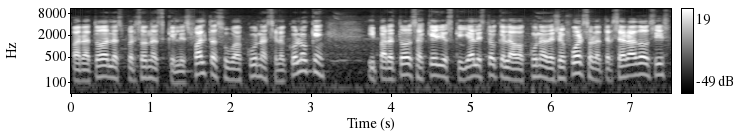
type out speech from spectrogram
para todas las personas que les falta su vacuna se la coloquen y para todos aquellos que ya les toque la vacuna de refuerzo, la tercera dosis,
